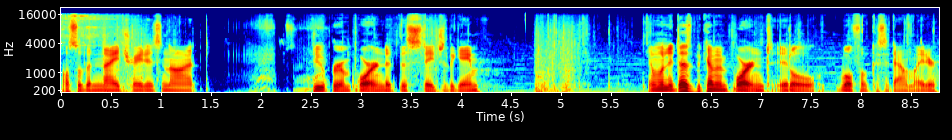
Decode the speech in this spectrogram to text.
Also, the nitrate is not super important at this stage of the game. And when it does become important, it'll we'll focus it down later.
